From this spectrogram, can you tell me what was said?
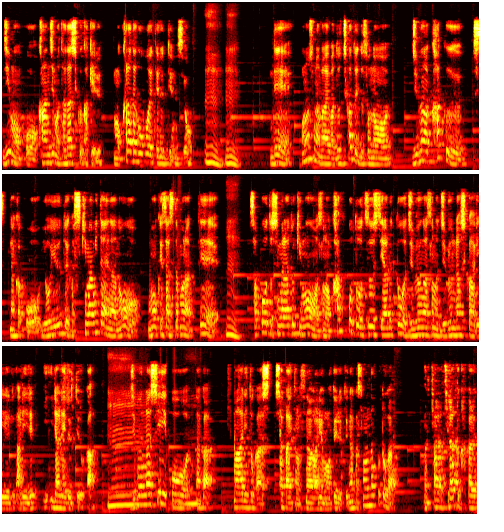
字もこう、漢字も正しく書ける。もう体が覚えてるっていうんですよ。うんうん。で、この人の場合はどっちかというと、その、自分は書く、なんかこう、余裕というか隙間みたいなのを設けさせてもらって、うん、サポートしてもらう時も、その書くことを通じてやると、自分がその自分らしくありありいられるというか、う自分らしい、こう、なんか、周りとか社会とのつながりを持てるってなんかそんなことが、まあ、ちらっと書かれ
